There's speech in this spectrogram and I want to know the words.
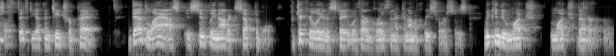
50th in teacher pay. Dead last is simply not acceptable, particularly in a state with our growth and economic resources. We can do much, much better.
